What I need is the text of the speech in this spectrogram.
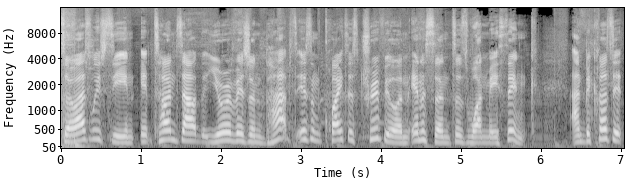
So, as we've seen, it turns out that Eurovision perhaps isn't quite as trivial and innocent as one may think. And because it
